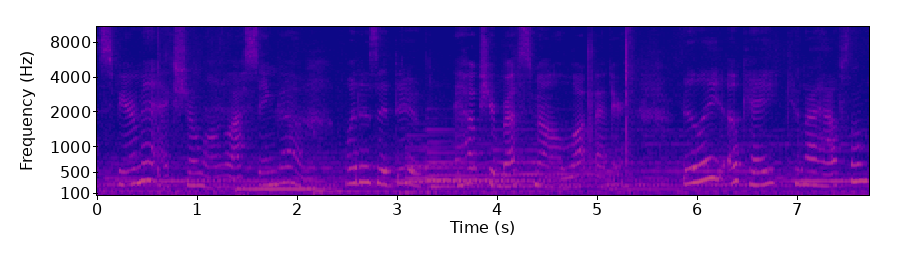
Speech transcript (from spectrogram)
Spearmint Extra Long Lasting Gum. What does it do? It helps your breath smell a lot better. Really? Okay, can I have some?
